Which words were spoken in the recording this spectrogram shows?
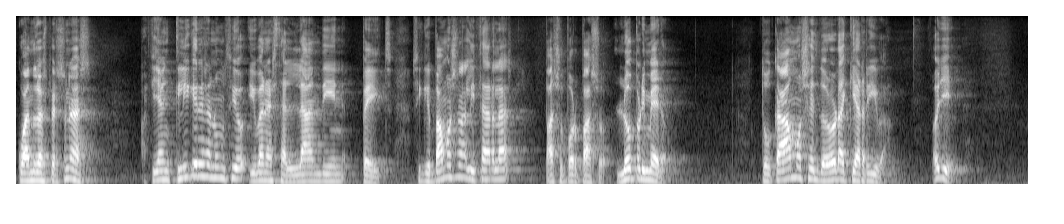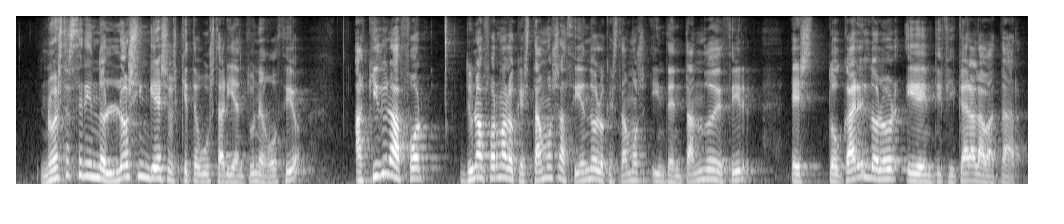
cuando las personas hacían clic en ese anuncio, iban a esta landing page. Así que vamos a analizarlas paso por paso. Lo primero, tocábamos el dolor aquí arriba. Oye, ¿no estás teniendo los ingresos que te gustaría en tu negocio? Aquí de una, de una forma lo que estamos haciendo, lo que estamos intentando decir es tocar el dolor e identificar al avatar.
